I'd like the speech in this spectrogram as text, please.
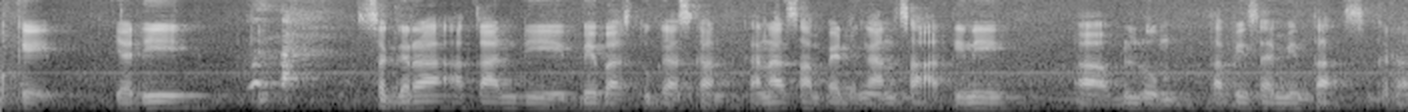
Oke, jadi segera akan dibebas tugaskan karena sampai dengan saat ini uh, belum, tapi saya minta segera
